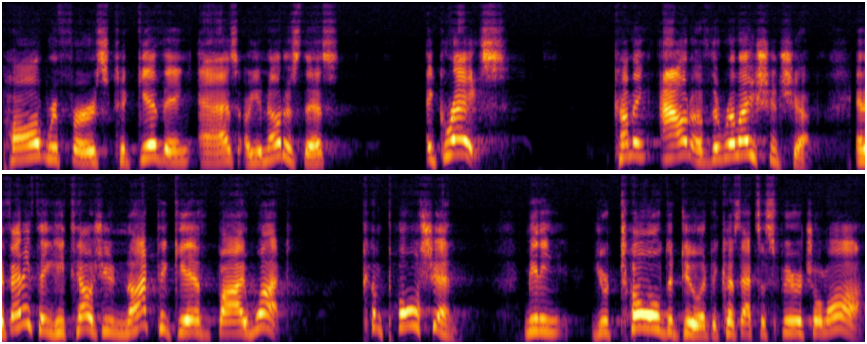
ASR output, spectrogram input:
Paul refers to giving as, or you notice this, a grace coming out of the relationship. And if anything, he tells you not to give by what? Compulsion, meaning you're told to do it because that's a spiritual law.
